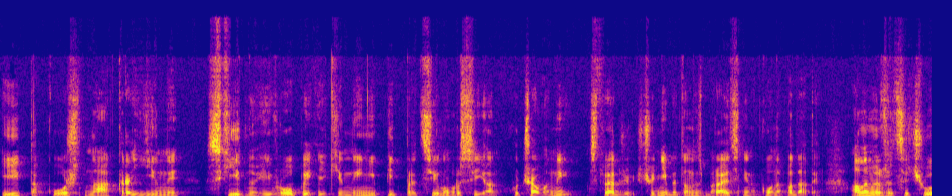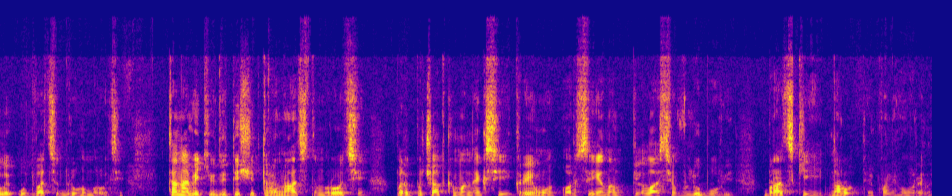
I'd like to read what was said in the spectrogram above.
і також на країни Східної Європи, які нині під прицілом росіян. Хоча вони стверджують, що нібито не збираються ні на кого нападати. Але ми вже це чули у 2022 році. Та навіть і в 2013 році, перед початком анексії Криму, Росія нам клялася в любові, братський народ, як вони говорили.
